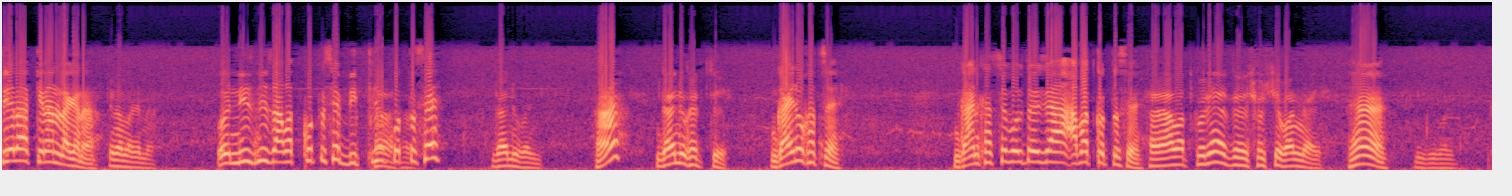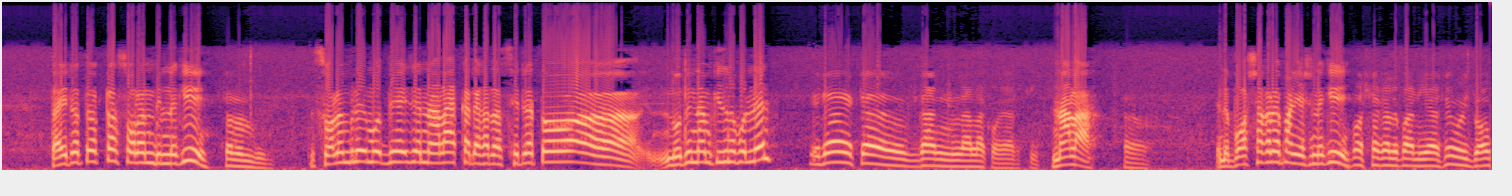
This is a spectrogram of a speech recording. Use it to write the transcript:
তেল আর কেনান লাগে না। কেনা লাগে না। ওই নিজ নিজ আবাদ করতেছে বিক্রি হ্যাঁ, করতেছে। গাইনু গাইন। হ্যাঁ? গাইনু খাচ্ছে। গাইনও খাচ্ছে? গান খাচ্ছে বলতে ওই যে আবাদ করতেছে। হ্যাঁ আবাদ করে শস্য ভাঙায়। হ্যাঁ। তাই এটা তো একটা চলন বিল নাকি? চলন তো চলন বিলের মধ্যে এই যে নালা একটা দেখা যাচ্ছে সেটা তো নদীর নাম কি যেন বললেন? এটা একটা গান লালা করে আর কি। নালা। হ্যাঁ। বর্ষাকালে পানি আসে নাকি? বর্ষাকালে পানি আসে ওই দগ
